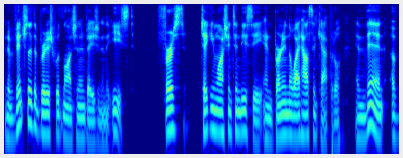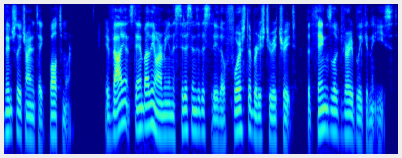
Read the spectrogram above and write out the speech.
and eventually the British would launch an invasion in the East. First, taking Washington, D.C., and burning the White House and Capitol, and then eventually trying to take Baltimore. A valiant stand by the army and the citizens of the city, though, forced the British to retreat, but things looked very bleak in the east.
